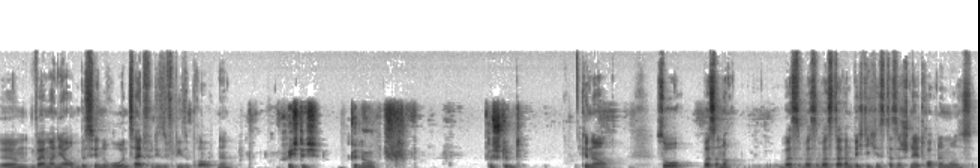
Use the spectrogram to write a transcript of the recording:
ähm, weil man ja auch ein bisschen Ruhe und Zeit für diese Fliese braucht. Ne? Richtig. Genau. Das stimmt. Genau. So, was auch noch, was, was, was daran wichtig ist, dass er schnell trocknen muss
